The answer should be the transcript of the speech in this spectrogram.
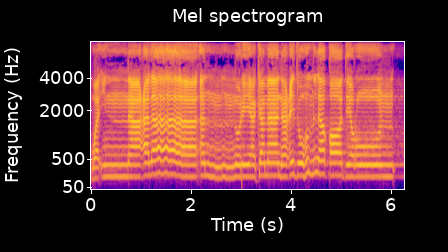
وإنا على أن نريك ما نعدهم لقادرون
